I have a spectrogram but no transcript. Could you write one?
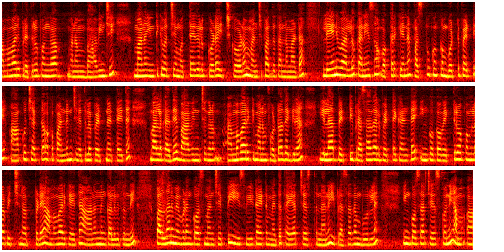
అమ్మవారి ప్రతిరూపంగా మనం భావించి మన ఇంటికి వచ్చే ముత్తైదులకు కూడా ఇచ్చుకోవడం మంచి పద్ధతి అన్నమాట. లేని వాళ్ళు కనీసం ఒక్కరికైనా పసుపు కుంకుమ బొట్టు పెట్టి ఆకు చెక్క ఒక పండుని చేతిలో పెట్టినట్టయితే వాళ్ళకి అదే భావించడం అమ్మవారికి మనం ఫోటో దగ్గర ఇలా పెట్టి ప్రసాదాలు పెట్టే కంటే ఇంకొక వ్యక్తి రూపంలో ఇచ్చినప్పుడే అమ్మవారికి అయితే ఆనందం కలుగుతుంది. పలదానం ఇవ్వడం కోసం అని చెప్పి ఈ స్వీట్ ఐటెం అయితే తయారు చేస్తున్నాను ఈ ప్రసాదం బూర్లే. ఇంకోసారి చేసుకొని అమ్మ ఆ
